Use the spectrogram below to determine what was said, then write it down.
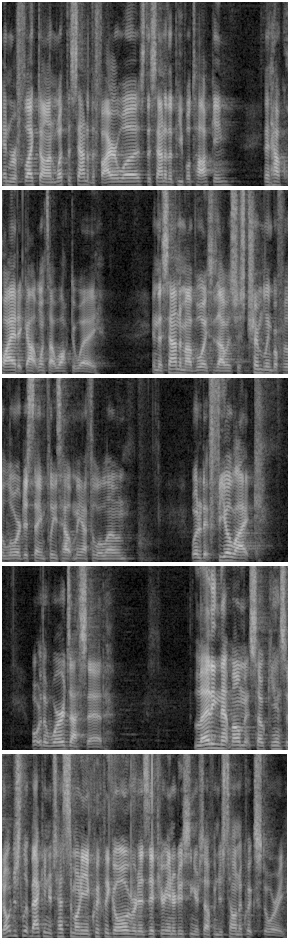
and reflect on what the sound of the fire was, the sound of the people talking, and how quiet it got once I walked away. And the sound of my voice as I was just trembling before the Lord, just saying, Please help me, I feel alone. What did it feel like? What were the words I said? Letting that moment soak in. So don't just look back in your testimony and quickly go over it as if you're introducing yourself and just telling a quick story.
